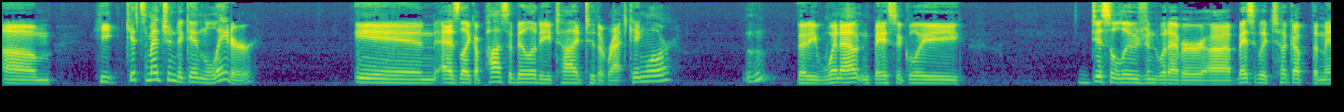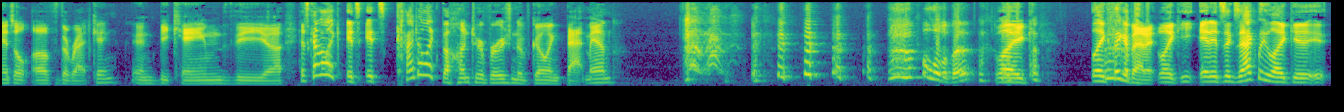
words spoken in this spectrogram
Um, he gets mentioned again later in as like a possibility tied to the Rat King lore. That he went out and basically disillusioned whatever uh, basically took up the mantle of the rat king and became the uh, it's kind of like it's it's kind of like the hunter version of going batman A little bit. like like think about it. Like and it's exactly like it,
